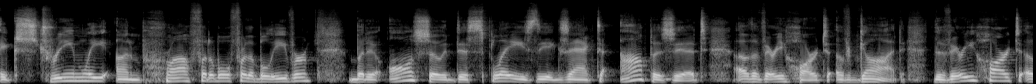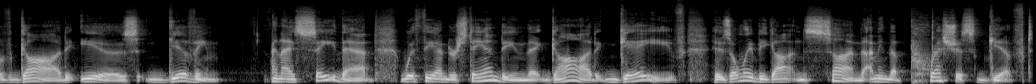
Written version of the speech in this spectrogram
extremely unprofitable for the believer, but it also displays the exact opposite of the very heart of God. The very heart of God is giving. And I say that with the understanding that God gave His only begotten Son, I mean, the precious gift,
